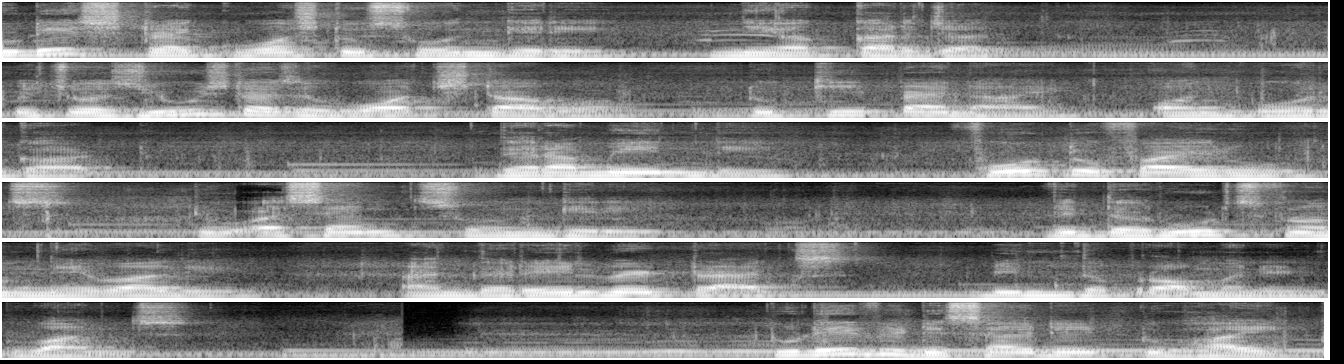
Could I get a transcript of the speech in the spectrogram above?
Today's trek was to Songiri near Karjat, which was used as a watchtower to keep an eye on Borghat. There are mainly 4 to 5 routes to ascend Songiri, with the routes from Nevali and the railway tracks being the prominent ones. Today we decided to hike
